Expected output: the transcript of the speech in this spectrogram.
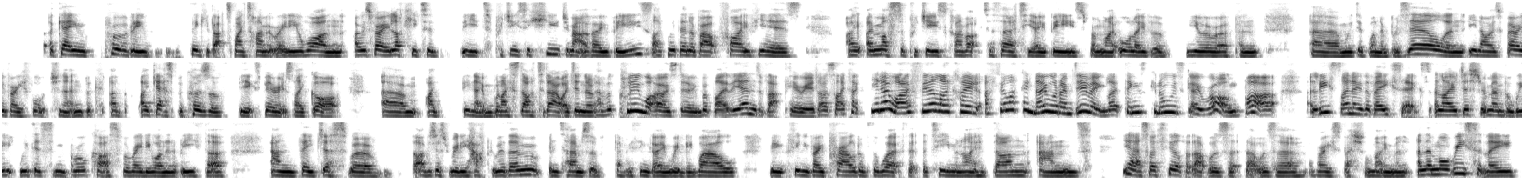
again, probably thinking back to my time at Radio One, I was very lucky to be to produce a huge amount of OBs. Like within about five years, I, I must have produced kind of up to 30 OBs from like all over Europe and um, we did one in Brazil, and you know, I was very, very fortunate. And bec- I, I, guess because of the experience I got, um, I you know, when I started out, I didn't have a clue what I was doing. But by the end of that period, I was like, you know what? I feel like I, I feel like I know what I'm doing. Like things can always go wrong, but at least I know the basics. And I just remember we we did some broadcasts for Radio One in Ibiza, and they just were. I was just really happy with them in terms of everything going really well, being, feeling very proud of the work that the team and I had done, and yeah, so I feel that that was that was a, a very special moment. And then more recently,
